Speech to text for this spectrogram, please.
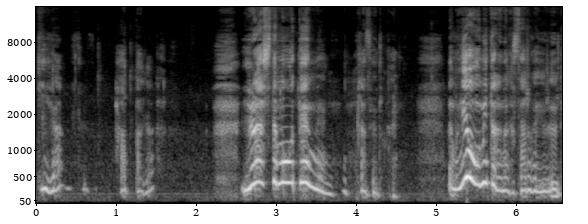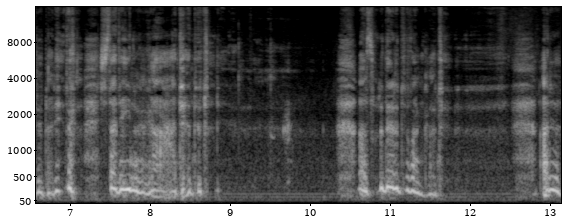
木が、葉っぱが。揺らしてもうてんねん風とかに。でもよう見たらなんか猿が揺れてたり 下で犬がガーってやってたり。あそれで揺れてたんかって。あるいは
